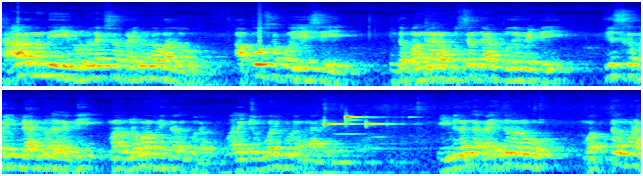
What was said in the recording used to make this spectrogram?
చాలా మంది రెండు లక్షల పైన ఉన్న వాళ్ళు అప్పో సపో చేసి ఇంత బంగారం పుస్తకాలు కుదిపెట్టి తీసుకుపోయి బ్యాంకులో కట్టి మా రుణమాఫీ అనుకున్నారు వాళ్ళకి ఎవ్వరికి కూడా కాదు ఈ విధంగా రైతులను మొత్తం కూడా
